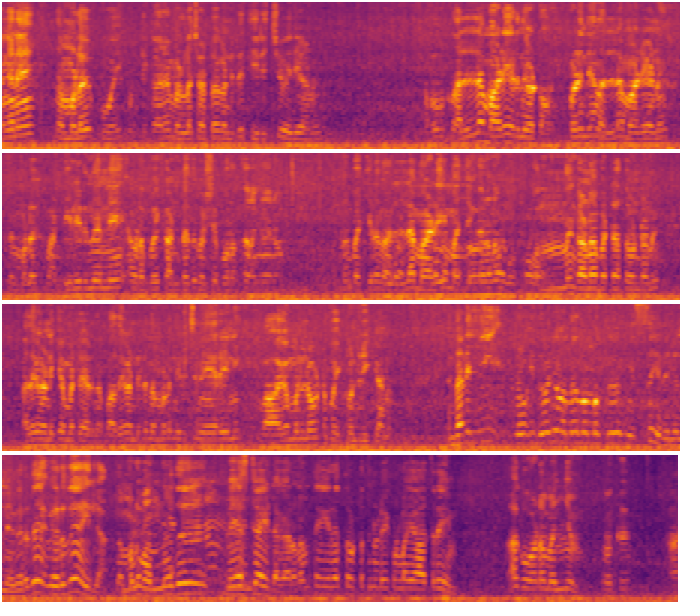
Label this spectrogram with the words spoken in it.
അങ്ങനെ നമ്മൾ പോയി കുട്ടിക്കാനം വെള്ളച്ചാട്ടം കണ്ടിട്ട് തിരിച്ചു വരികയാണ്. അപ്പം നല്ല മഴയായിരുന്നു കേട്ടോ. ഇപ്പോഴും ദേ നല്ല മഴയാണ്. നമ്മൾ വണ്ടിയിലിരുന്ന് തന്നെ അവിടെ പോയി കണ്ടത്. പക്ഷെ പുറത്തിറങ്ങാനോ ഒന്നും പറ്റില്ല. നല്ല മഴയും മഞ്ഞും കാരണം ഒന്നും കാണാൻ പറ്റാത്തതുകൊണ്ടാണ് അത് കാണിക്കാൻ പറ്റായിരുന്നു. അപ്പോൾ അത് കണ്ടിട്ട് നമ്മൾ തിരിച്ച് നേരെ ഇനി വാഗമണിലോട്ട് പോയിക്കൊണ്ടിരിക്കുകയാണ്. എന്തായാലും ഈ ഇതുവഴി വന്നത് നമുക്ക് മിസ് ചെയ്തില്ലല്ലേ? വെറുതെ വെറുതെ ആയില്ല. നമ്മൾ വന്നത് വേസ്റ്റ് ആയില്ല കാരണം തേയിലത്തോട്ടത്തിനിടയ്ക്കുള്ള യാത്രയും ആ കോടമഞ്ഞും നമുക്ക് ആ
